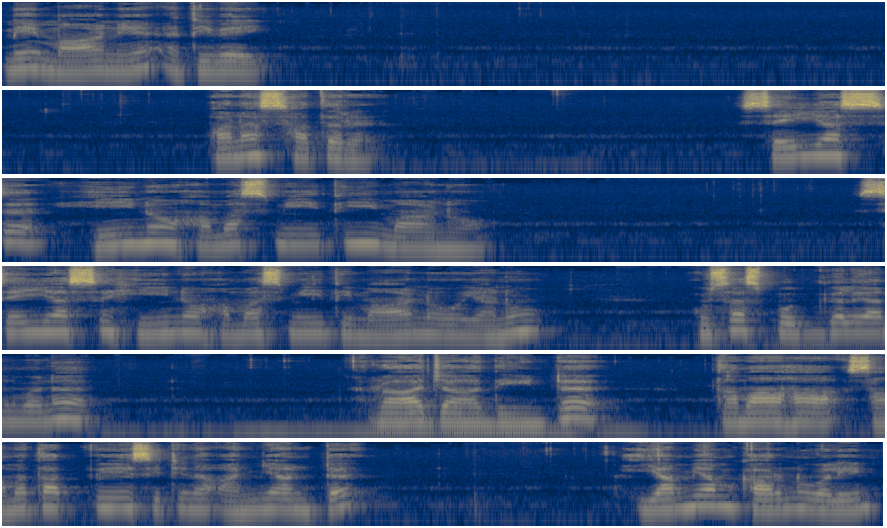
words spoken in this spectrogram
මේ මානය ඇති වෙයි. 54 සෙය්‍යස්ස හීනෝ හමස්මීති මානෝ. සෙය්‍යස්ස හීනෝ හමස්මීති මානෝ යනු උසස් පුද්ගලයන් වන රාජාදීන්ට තමාහා සමතත්වයේ සිටින අන්‍යයන්ට යම් යම් කරුණු වලින්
